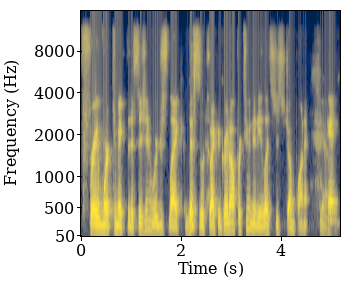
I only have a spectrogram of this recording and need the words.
framework to make the decision. We're just like, this looks like a great opportunity. Let's just jump on it. Yeah. And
